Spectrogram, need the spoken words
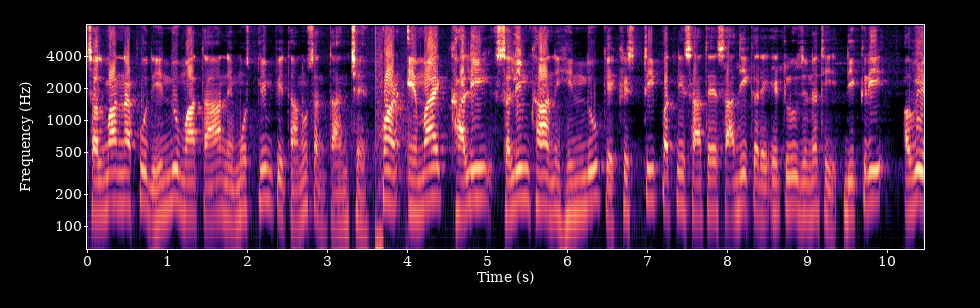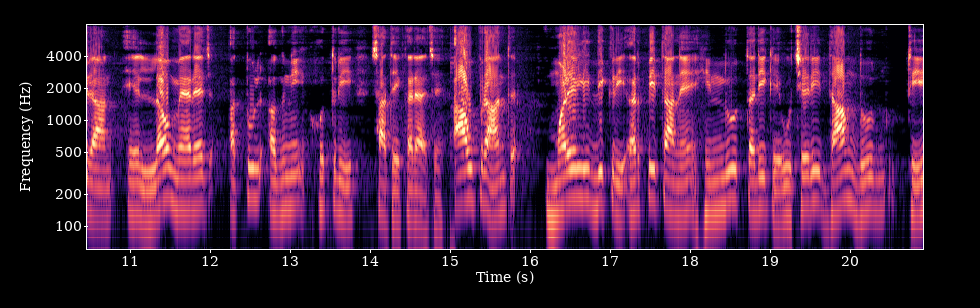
સલમાનના ખુદ હિન્દુ માતા અને મુસ્લિમ પિતાનું સંતાન છે. પણ એમાંય ખાલી સલીમ ખાન હિન્દુ કે ખ્રિસ્તી પત્ની સાથે શાદી કરે એટલું જ નથી. દીકરી અવિરાન એ લવ મેરેજ અતુલ અગ્નિહોત્રી સાથે કર્યા છે. આ ઉપરાંત મળેલી દીકરી અર્પિતાને હિન્દુ તરીકે ઉછેરી ધામધૂમથી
